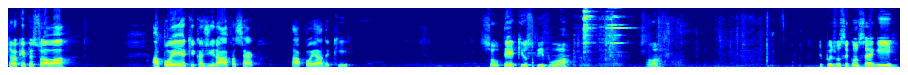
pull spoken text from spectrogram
Então aqui, pessoal, ó. Apoiei aqui com a girafa, certo? Tá apoiado aqui. Soltei aqui os pivôs, ó. Depois você consegue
